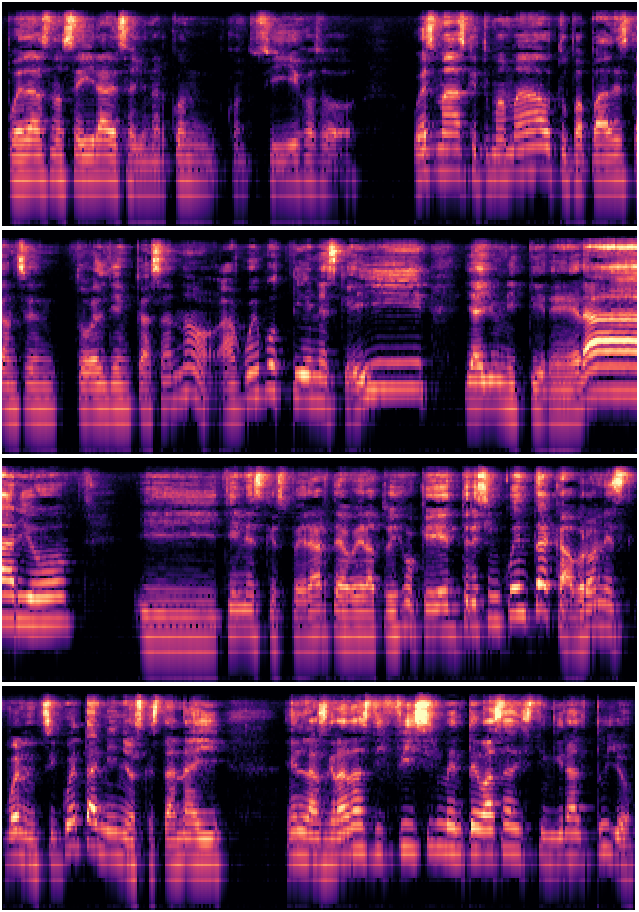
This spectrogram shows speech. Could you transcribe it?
puedas, no sé, ir a desayunar con, con tus hijos o o es más, que tu mamá o tu papá descansen todo el día en casa. No, a huevo tienes que ir y hay un itinerario y tienes que esperarte a ver a tu hijo que entre 50 cabrones, bueno, 50 niños que están ahí en las gradas difícilmente vas a distinguir al tuyo.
